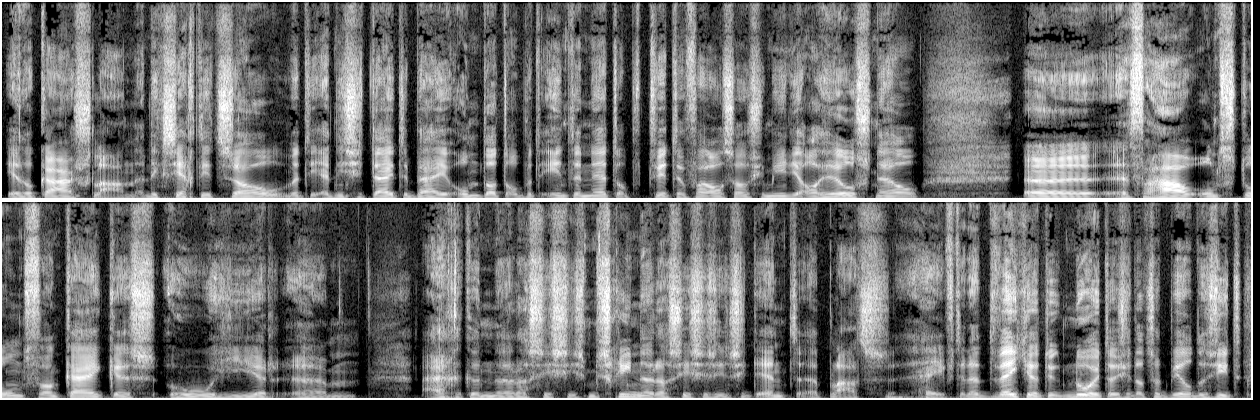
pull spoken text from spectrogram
in elkaar slaan. En ik zeg dit zo, met die etniciteit erbij, omdat op het internet, op Twitter, vooral social media, al heel snel uh, het verhaal ontstond van kijk eens hoe hier um, eigenlijk een racistisch, misschien een racistisch incident uh, plaats heeft. En dat weet je natuurlijk nooit als je dat soort beelden ziet.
